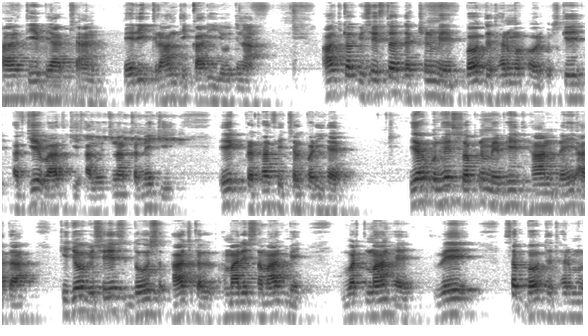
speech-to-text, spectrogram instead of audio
भारतीय व्याख्यान, मेरी क्रांतिकारी योजना। आजकल विशेषतः दक्षिण में बौद्ध धर्म और उसके अज्ञेयवाद की आलोचना करने की एक प्रथा सी चल पड़ी है। यह उन्हें स्वप्न में भी ध्यान नहीं आता कि जो विशेष दोष आजकल हमारे समाज में वर्तमान है, वे सब बौद्ध धर्म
